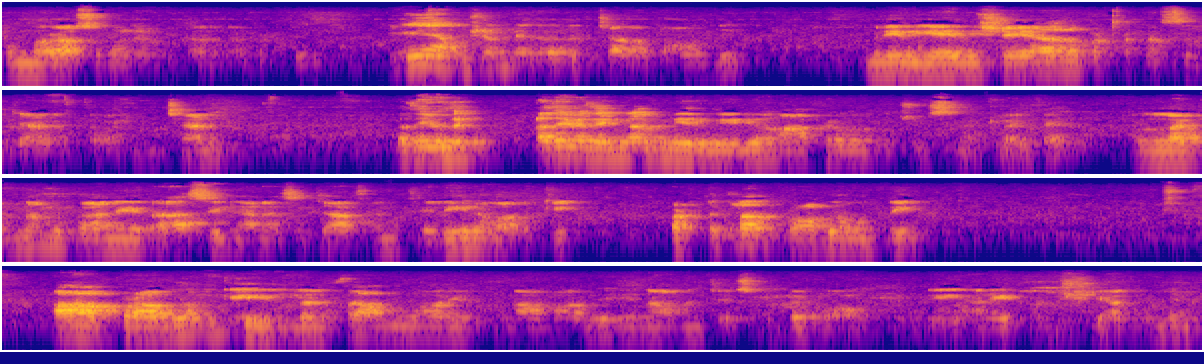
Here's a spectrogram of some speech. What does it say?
కుంభరాశులోనే ఉంటారు కాబట్టి ఏ అంశం మీద నాకు చాలా బాగుంది. మీరు ఏ విషయాల పట్ల కాస్త జాగ్రత్త వహించాలి. అదేవిధంగా అదేవిధంగా మీరు వీడియోను ఆఖరి వరకు చూసినట్లయితే లగ్నం కానీ రాశి కానీ అసలు జాతకం తెలియని వాళ్ళకి పర్టికులర్ ప్రాబ్లం ఉంది. ఆ ప్రాబ్లంకి లలిత అమ్మవారి యొక్క నామాలు ఏ నామం చేసుకుంటే బాగుంటుంది అనేటువంటి విషయాన్ని నేను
